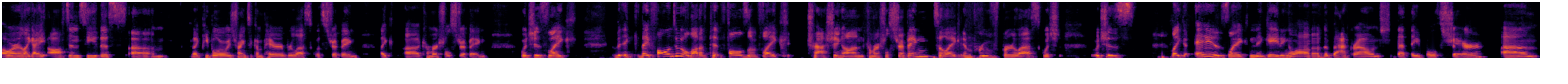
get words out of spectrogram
or like I often see this um, like people are always trying to compare burlesque with stripping, like uh, commercial stripping, which is like they, they fall into a lot of pitfalls of like trashing on commercial stripping to like mm-hmm. improve burlesque, which which is like a is like negating a lot of the background that they both share um,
